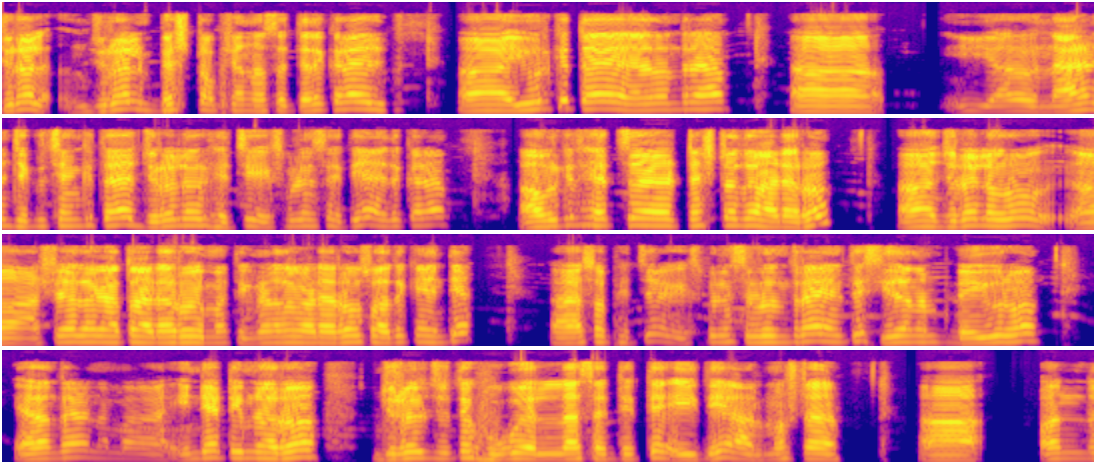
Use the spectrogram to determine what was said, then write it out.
ಜುರಲ್ ಜುರಲ್ ಬೆಸ್ಟ್ ಆಪ್ಷನ್ ಅನ್ಸತ್ತೆ. ಅದಕ್ಕೆ ಇವ್ರಕಿಂತ ಯಾರಂದ್ರ, ಆ ಯಾರು ನಾರಾಯಣ್ ಜಗದೀಶನ್ ಕಿತ್ತ ಜುರಲ್ ಅವ್ರಿಗೆ ಹೆಚ್ಚಿಗೆ ಎಕ್ಸ್ಪೀರಿಯನ್ಸ್ ಐತಿ. ಅದಕ್ಕೆ ಅವ್ರಿಗಿಂತ ಹೆಚ್ಚ ಟೆಸ್ಟ್ ಅದು ಆಡ್ಯಾರು. ಆ ಜುರಲ್ ಅವರು ಆಸ್ಟ್ರೇಲಿಯಾದಾಗ ಆತ ಆಡ್ಯಾರು, ಮತ್ತ್ ಇಂಗ್ಲೆಂಡ್ದಾಗ ಆಡ್ಯಾರು. ಸೊ ಅದಕ್ಕೆ ಏನೈತಿ ಸ್ವಲ್ಪ ಹೆಚ್ಚಿನ ಎಕ್ಸ್ಪೀರಿಯನ್ಸ್ ಇರೋದ್ರಿಂದ ಏನಂತೆ ಸೀದಾ ನಮ್ ಇವರು, ಯಾರಂದ್ರ ನಮ್ಮ ಇಂಡಿಯಾ ಟೀಮ್ ನವರು ಜುರಲ್ ಜೊತೆ ಹೋಗೋ ಎಲ್ಲಾ ಸಾಧ್ಯತೆ ಐತಿ. ಆಲ್ಮೋಸ್ಟ್ ಆ ಒಂದ್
